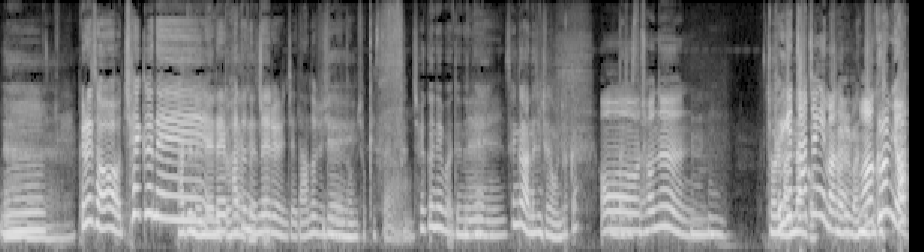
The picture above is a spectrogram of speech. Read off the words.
네. 음, 그래서 최근에 받은 은혜를 네, 또 받은 해야 되죠. 은혜를 이제 나눠주시면 네. 너무 좋겠어요. 최근에 받은 은혜 네. 생각 안 하시면 제가 먼저 할까요? 어, 나셨어요? 저는 음. 저를 되게 만난 짜증이 거. 많아요. 저를 만난 아, 거. 그럼요.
